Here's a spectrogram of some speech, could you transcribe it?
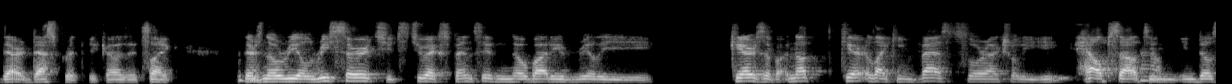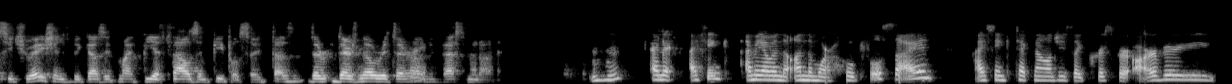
they're desperate because it's like mm-hmm. there's no real research. It's too expensive. Nobody really cares about not care like invests or actually helps out wow. in in those situations because it might be a thousand people so it doesn't there, there's no return right. on investment on it mm-hmm. and I think i mean on the on the more hopeful side I think technologies like CRISPR are very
